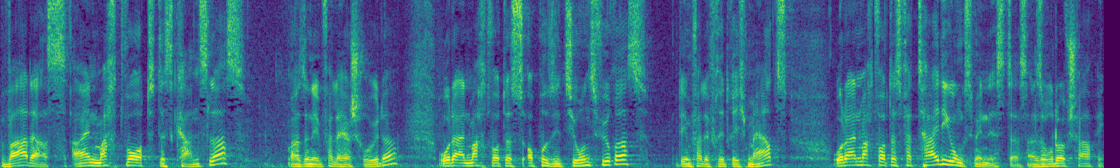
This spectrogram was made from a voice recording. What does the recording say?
War das ein Machtwort des Kanzlers, also in dem Falle Herr Schröder, oder ein Machtwort des Oppositionsführers, in dem Falle Friedrich Merz, oder ein Machtwort des Verteidigungsministers, also Rudolf Scharping?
